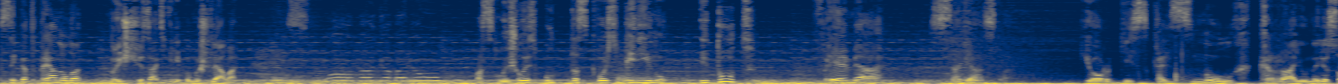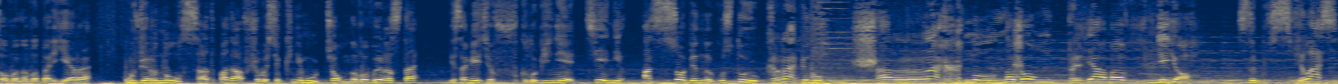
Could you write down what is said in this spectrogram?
зыбь отпрянула, но исчезать и не помышляла. «Снова говорю!» Послышалось будто сквозь перину. И тут время завязло. Георгий скользнул к краю нарисованного барьера, увернулся от подавшегося к нему темного выроста и, заметив в глубине тени особенно густую крапину, шарахнул ножом прямо в нее. Зыб взвелась,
